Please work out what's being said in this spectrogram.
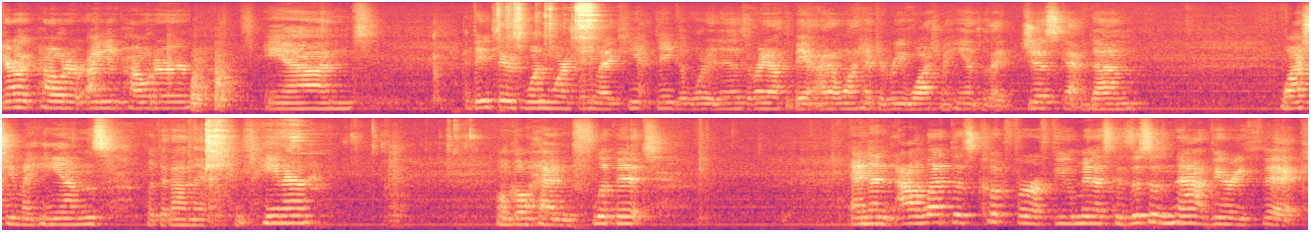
garlic powder, onion powder, and I think there's one more thing, but I can't think of what it is right off the bat. I don't want to have to re-wash my hands because I just got done washing my hands. Put that on that container. We'll go ahead and flip it. And then I'll let this cook for a few minutes because this is not very thick.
